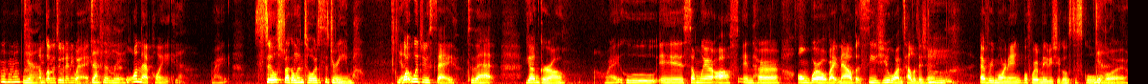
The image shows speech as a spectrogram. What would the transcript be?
Mm-hmm. Yeah. I'm going to do it anyway. definitely. On that point, Yeah. right? Still struggling towards the dream. Yeah. What would you say to that young girl, right, who is somewhere off in her own world right now, but sees you on television every morning before maybe she goes to school Mm. Yeah. or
